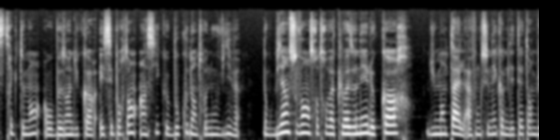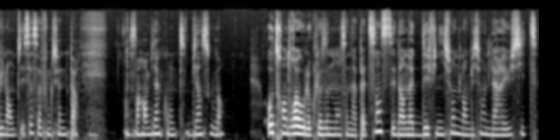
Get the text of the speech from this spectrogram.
strictement aux besoins du corps. Et c'est pourtant ainsi que beaucoup d'entre nous vivent. Donc bien souvent, on se retrouve à cloisonner le corps du mental, à fonctionner comme des têtes ambulantes. Et ça, ça fonctionne pas. On s'en rend bien compte, bien souvent. Autre endroit où le cloisonnement, ça n'a pas de sens, c'est dans notre définition de l'ambition et de la réussite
